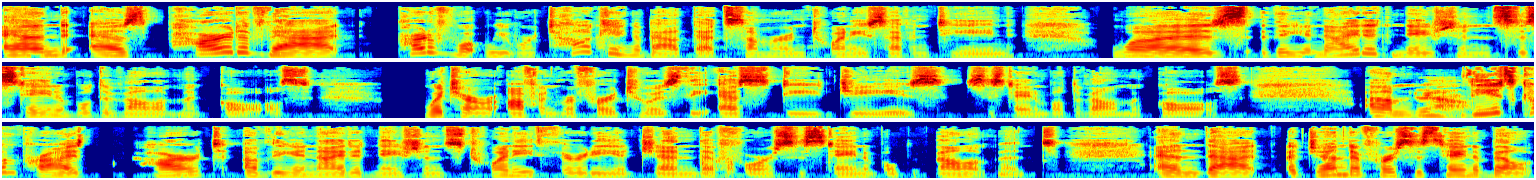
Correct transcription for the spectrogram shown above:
And as part of that, part of what we were talking about that summer in 2017 was the United Nations Sustainable Development Goals, which are often referred to as the SDGs, Sustainable Development Goals. Um, yeah. These comprise part of the United Nations 2030 Agenda for Sustainable Development. And that agenda for sustainable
